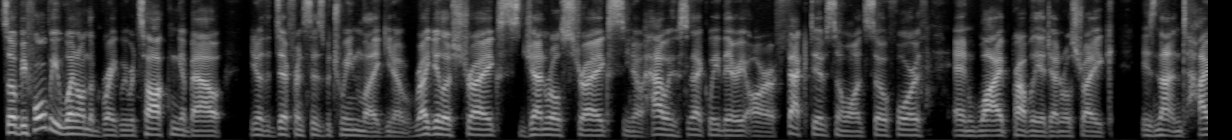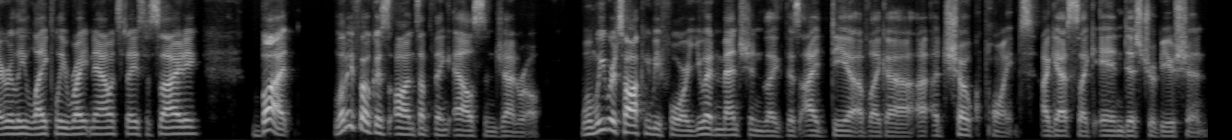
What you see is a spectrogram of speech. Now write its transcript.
So before we went on the break, we were talking about you know the differences between like you know regular strikes, general strikes, you know how exactly they are effective, so on and so forth, and why probably a general strike is not entirely likely right now in today's society. But let me focus on something else in general when we were talking before you had mentioned like this idea of like a, a choke point i guess like in distribution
